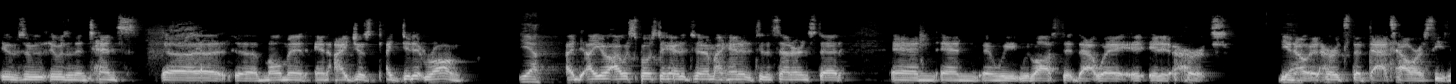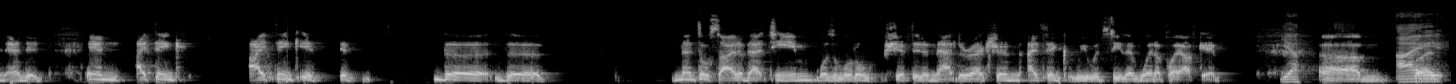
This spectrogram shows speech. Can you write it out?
it was it was an intense uh, uh, moment, and I just I did it wrong. Yeah, I, I, I was supposed to hand it to him. I handed it to the center instead, and and and we we lost it that way. It, it, it hurts. You Yeah. know, it hurts that that's how our season ended. And I think I think if if the the mental side of that team was a little shifted in that direction, I think we would see them win a playoff game. yeah, Um, I-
